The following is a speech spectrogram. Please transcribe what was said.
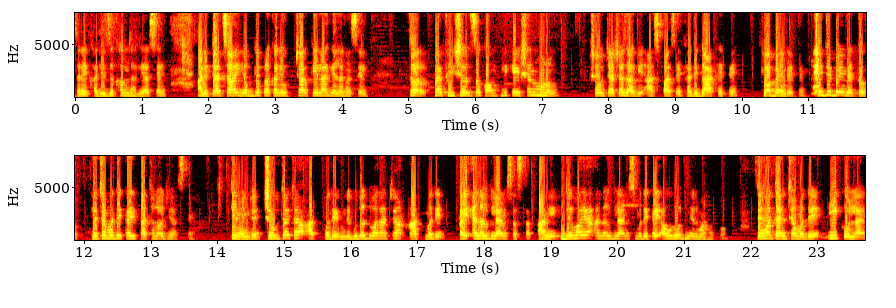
जर एखादी जखम झाली असेल आणि त्याचा योग्य प्रकारे उपचार केला गेला नसेल तर त्या फिशरचं कॉम्प्लिकेशन म्हणून शौचाच्या जागी आसपास एखादी गाठ येते किंवा बेंड येते. हे जे बेंड येतं ह्याच्यामध्ये काही पॅथॉलॉजी असते. ती म्हणजे शौचाच्या आतमध्ये म्हणजे गुदद्वाराच्या आतमध्ये काही अनल ग्लँड्स असतात. आणि जेव्हा या अनल ग्लँड्समध्ये काही अवरोध निर्माण होतो तेव्हा त्यांच्यामध्ये e. ई कोलाय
